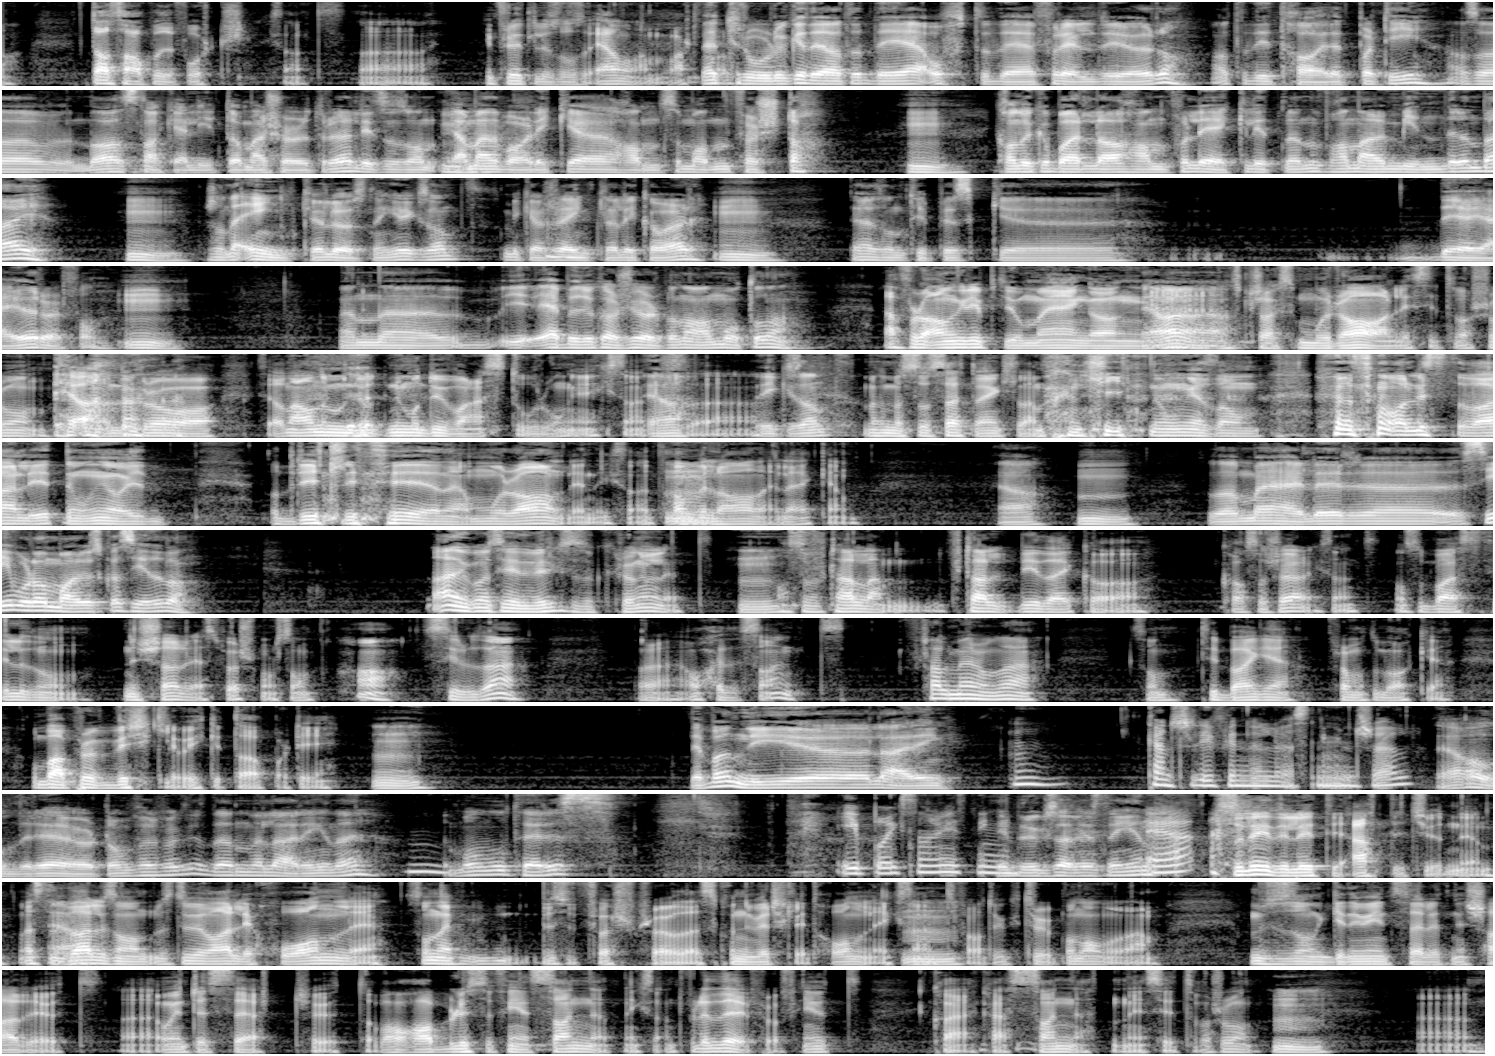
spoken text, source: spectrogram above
da taper du fort. Ikke sant? Uh, Innflytelse hos en av dem, Men fall. tror du ikke det at det er ofte det foreldre gjør, da? At de tar et parti? Altså, da snakker jeg litt om meg sjøl, tror jeg. Litt sånn mm. Ja, men var det ikke han som hadde den først, da? Mm. Kan du ikke bare la han få leke litt med den, for han er jo mindre enn deg? Mm. Sånne enkle løsninger, ikke sant? Som ikke er så enkle likevel. Mm. Det er sånn typisk uh, Det jeg gjør, i hvert fall. Mm. Men uh, jeg burde kanskje gjøre det på en annen måte, da. Ja, for da angriper du jo med en gang Ja, ja, ja. en slags moral i situasjonen. Ja. Men Du prøver å si at nå må, du, du være en stor unge, ikke sant? Ja, ikke sant? Men, men så sitter du egentlig der med en liten unge som, som har lyst til å være en liten unge og, og drite litt i den moralen din. ikke sant? Han vil ha den leken. Ja. Mm. Så da må jeg heller eh, si hvordan Marius skal si det, da. Nei, du kan si det virker som dere krangler litt, Mm. og så forteller, dem- forteller de deg hva, hva som skjer. ikke sant? Og så bare stiller du noen nysgjerrige spørsmål sånn Ha, sier du det? Bare Å, er det sant? Fortell mer om det. Sånn til begge, fram og tilbake. Og bare prøv virkelig å ikke ta parti. Mm. Det var en ny eh, læring. Kanskje de finner løsningen sjøl Det har jeg aldri hørt om før, faktisk. Den læringen der. Det må noteres i i bruksanvisningen. bruksanvisningen. Ja. Så ligger det litt i attituden din. Hvis, det Ja. sånn, hvis du er veldig hånlig sånn jeg, Hvis du først prøver det, så kan du virke litt hånlig, ikke sant? Mm. for at du ikke tror på noen av dem. Men hvis du sånn genuint ser litt nysgjerrig ut eh, og interessert ut og har lyst til å finne sannheten, ikke sant? for det er det vi prøver å finne ut. Hva er, hva er sannheten i situasjonen? Mm. Eh,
